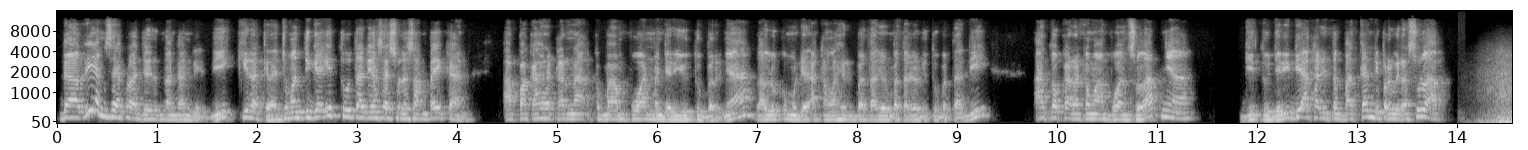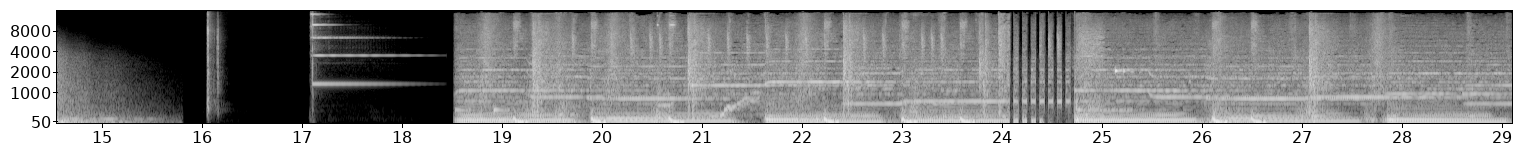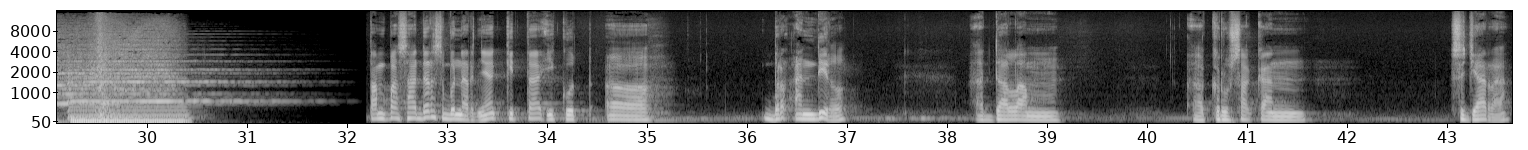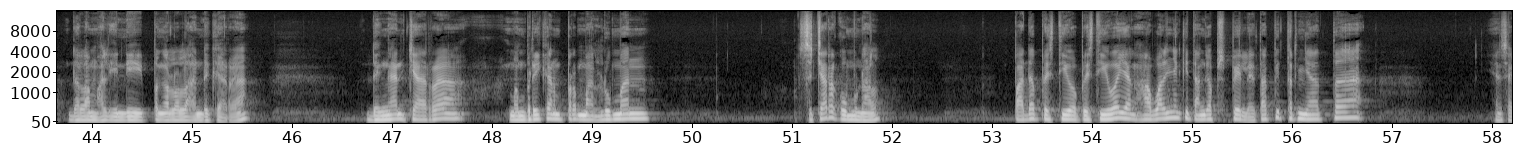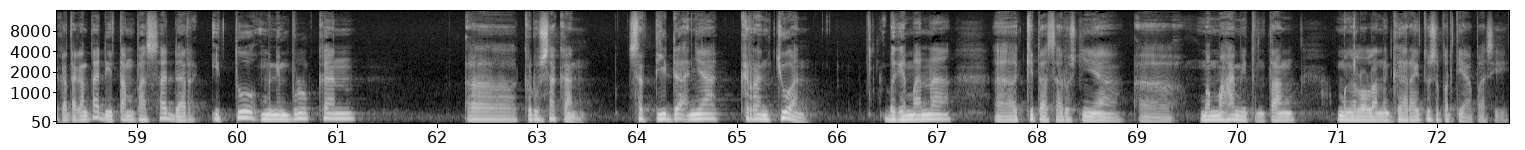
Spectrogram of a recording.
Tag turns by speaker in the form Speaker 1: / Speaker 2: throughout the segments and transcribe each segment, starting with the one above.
Speaker 1: Dari yang saya pelajari tentang Kang Deddy, kira-kira cuma tiga itu tadi yang saya sudah sampaikan. Apakah karena kemampuan menjadi youtubernya, lalu kemudian akan lahir batalion-batalion youtuber tadi, atau karena kemampuan sulapnya, gitu. Jadi dia akan ditempatkan di perwira sulap.
Speaker 2: Tanpa sadar sebenarnya kita ikut uh, berandil uh, dalam uh, kerusakan sejarah dalam hal ini pengelolaan negara dengan cara memberikan permakluman secara komunal pada peristiwa-peristiwa yang awalnya kita anggap sepele tapi ternyata yang saya katakan tadi tanpa sadar itu menimbulkan uh, kerusakan, setidaknya kerancuan. Bagaimana uh, kita seharusnya uh, memahami tentang mengelola negara itu seperti apa sih?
